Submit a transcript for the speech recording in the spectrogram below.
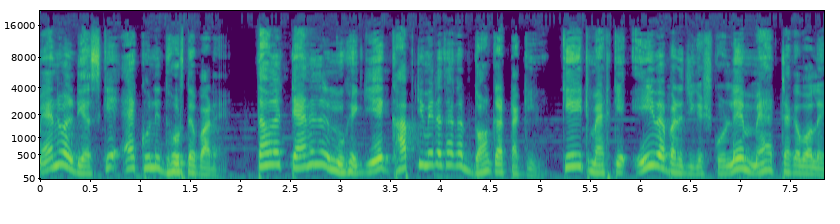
ম্যানুয়াল ডিয়াসকে এখনই ধরতে পারে। তাহলে ট্যানেলের মুখে গিয়ে ঘাপটি মেরে থাকার দরকারটা কি? কেট ম্যাটকে এই ব্যাপারে জিজ্ঞেস করলে ম্যাটটাকে বলে,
